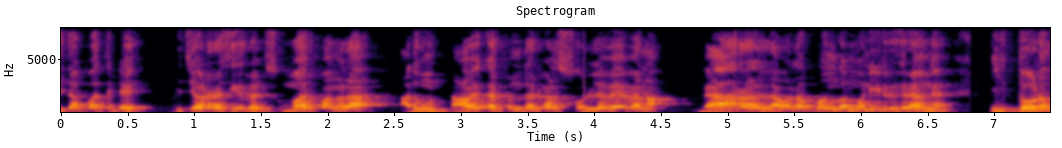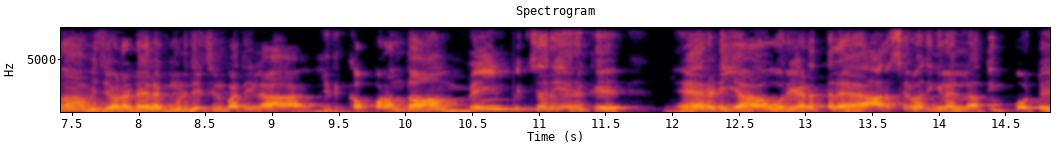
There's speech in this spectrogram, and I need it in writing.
இதை பார்த்துட்டு விஜயோட ரசிகர்கள் சும்மா இருப்பாங்களா? அதுவும் தாவை கட்டுந்தர்கள் சொல்லவே வேணாம். வேற லெவல பங்கம் பண்ணிட்டு இருக்கிறாங்க. இதோட தான் விஜயோட டைலாக் முடிஞ்சிருச்சுன்னு பாத்தீங்களா இதுக்கப்புறம் தான் மெயின் பிக்சரே இருக்கு. நேரடியா ஒரு இடத்துல அரசியல்வாதிகள் எல்லாத்தையும் போட்டு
